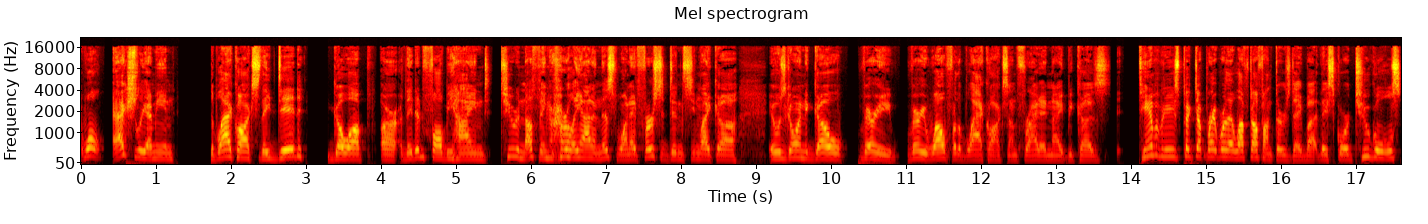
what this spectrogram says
well, actually, I mean, the Blackhawks, they did go up or they did fall behind two to nothing early on in this one. At first, it didn't seem like uh, it was going to go very, very well for the Blackhawks on Friday night because Tampa Bay just picked up right where they left off on Thursday, but they scored two goals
